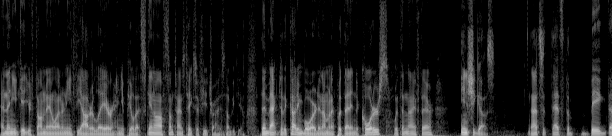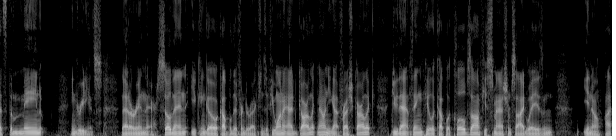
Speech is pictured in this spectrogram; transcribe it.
And then you get your thumbnail underneath the outer layer and you peel that skin off. Sometimes takes a few tries, no big deal. Then back to the cutting board, and I'm gonna put that into quarters with the knife there. In she goes. That's that's the big that's the main ingredients that are in there. So then you can go a couple different directions. If you want to add garlic now and you got fresh garlic, do that thing, peel a couple of cloves off, you smash them sideways and you know, I,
